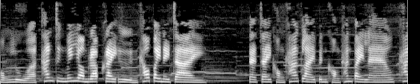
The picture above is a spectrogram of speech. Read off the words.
หงหลัว ท่านจึงไม่ยอมรับใครอื่นเข้าไปในใจ แต่ใจของข้ากลายเป็นของท่านไปแล้ว ข้า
